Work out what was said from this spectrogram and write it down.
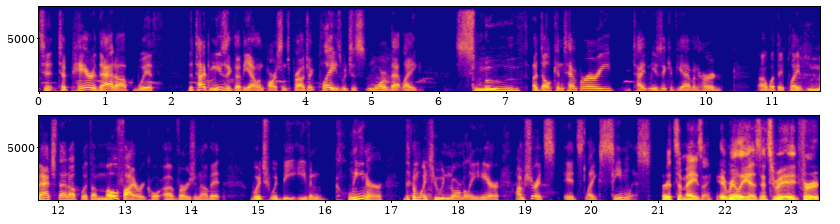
to to pair that up with the type of music that the Alan Parsons Project plays, which is more of that like smooth adult contemporary type music. If you haven't heard uh, what they play, match that up with a MoFi record, uh, version of it, which would be even cleaner than what you would normally hear. I'm sure it's it's like seamless. It's amazing. It really is. It's re- for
